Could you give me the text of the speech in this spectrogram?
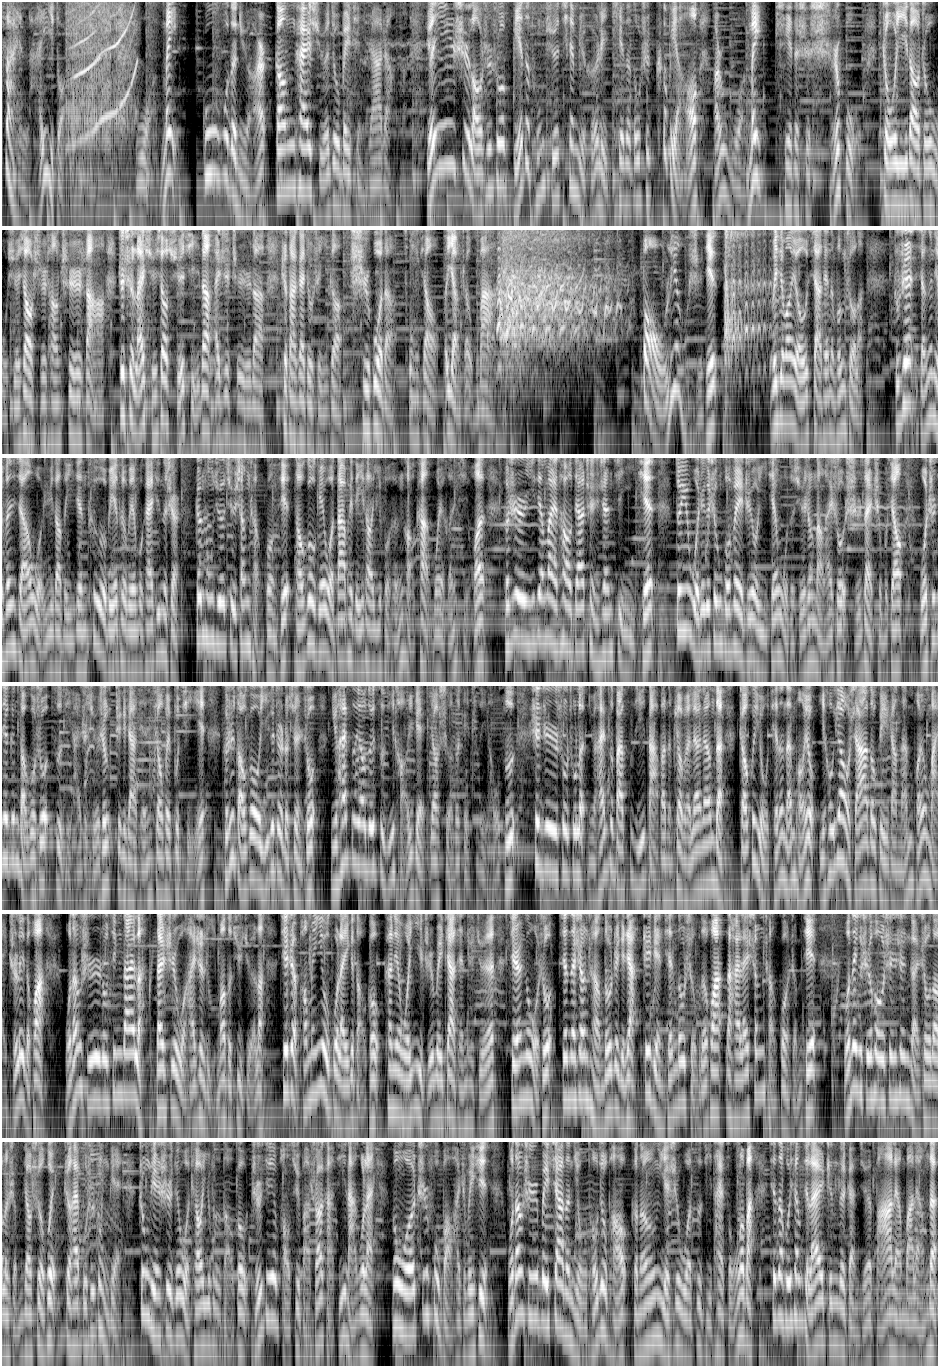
再来一段，我妹姑姑的女儿刚开学就被请家长。原因是老师说，别的同学铅笔盒里贴的都是课表，而我妹贴的是食谱。周一到周五学校食堂吃啥？这是来学校学习的还是吃的？这大概就是一个吃货的从小养成吧。爆料时间，微信网友夏天的风说了。主持人想跟你分享我遇到的一件特别特别不开心的事儿。跟同学去商场逛街，导购给我搭配的一套衣服很好看，我也很喜欢。可是，一件外套加衬衫近一千，对于我这个生活费只有一千五的学生党来说，实在吃不消。我直接跟导购说自己还是学生，这个价钱消费不起。可是导购一个劲儿的劝说，女孩子要对自己好一点，要舍得给自己投资，甚至说出了女孩子把自己打扮的漂漂亮亮的，找个有钱的男朋友，以后要啥都可以让男朋友买之类的话。我当当时都惊呆了，但是我还是礼貌的拒绝了。接着旁边又过来一个导购，看见我一直为价钱拒绝，竟然跟我说：“现在商场都这个价，这点钱都舍不得花，那还来商场逛什么街？”我那个时候深深感受到了什么叫社会。这还不是重点，重点是给我挑衣服的导购直接跑去把刷卡机拿过来，问我支付宝还是微信。我当时被吓得扭头就跑，可能也是我自己太怂了吧。现在回想起来，真的感觉拔凉拔凉的。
